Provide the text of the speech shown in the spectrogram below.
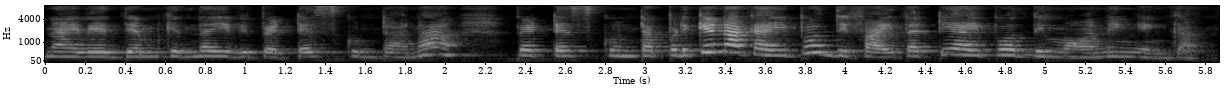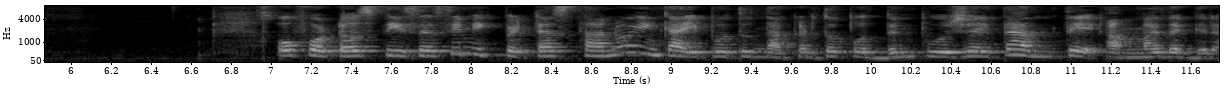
నైవేద్యం కింద ఇవి పెట్టేసుకుంటానా? పెట్టేసుకుంటప్పటికే నాకు అయిపోద్ది ఫైవ్ థర్టీ అయిపోద్ది మార్నింగ్ ఇంకా. ఓ ఫొటోస్ తీసేసి మీకు పెట్టేస్తాను ఇంకా అయిపోతుంది. అక్కడితో పొద్దున్న పూజ అయితే అంతే అమ్మ దగ్గర.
